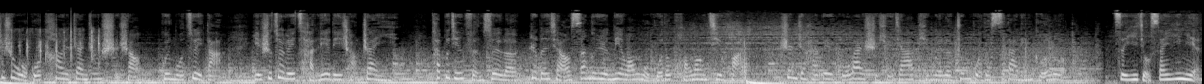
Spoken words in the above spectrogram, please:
这是我国抗日战争史上规模最大，也是最为惨烈的一场战役。它不仅粉碎了日本想要三个月灭亡我国的狂妄计划，甚至还被国外史学家评为了中国的斯大林格勒。自一九三一年，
